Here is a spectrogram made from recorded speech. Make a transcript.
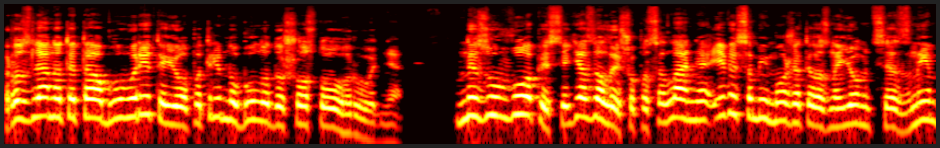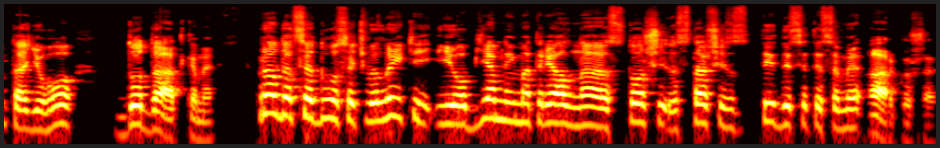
Розглянути та обговорити його потрібно було до 6 грудня. Внизу в описі я залишу посилання і ви самі можете ознайомитися з ним та його додатками. Правда, це досить великий і об'ємний матеріал на 100 167 аркушах.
